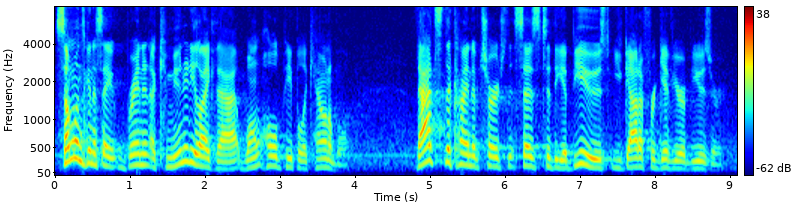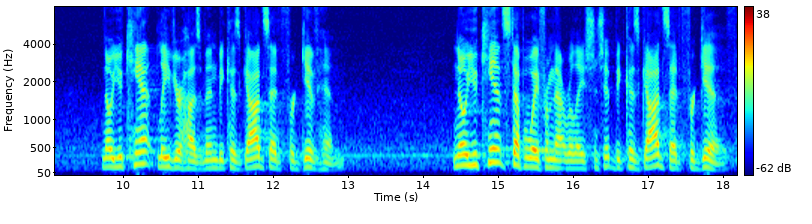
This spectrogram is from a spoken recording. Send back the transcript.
Someone's going to say, Brandon, a community like that won't hold people accountable. That's the kind of church that says to the abused, you got to forgive your abuser. No, you can't leave your husband because God said, forgive him. No, you can't step away from that relationship because God said, forgive.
